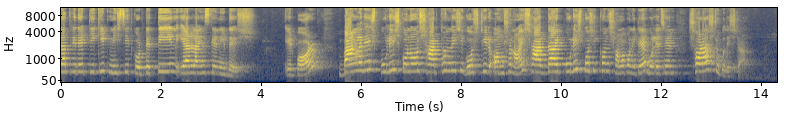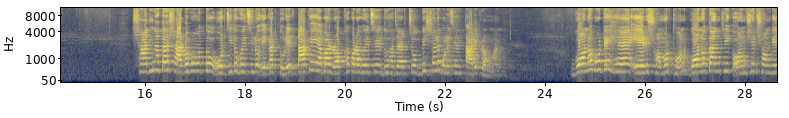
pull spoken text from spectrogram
যাত্রীদের টিকিট নিশ্চিত করতে তিন এয়ারলাইন্সকে নির্দেশ। এরপর বাংলাদেশ পুলিশ কোনো স্বার্থন্বেষী গোষ্ঠীর অংশ নয়, সারদায় পুলিশ প্রশিক্ষণ সমাপনীতে বলেছেন স্বরাষ্ট্র উপদেষ্টা। স্বাধীনতা সার্বভৌমত্ব অর্জিত হয়েছিল একাত্তরে, তাকেই আবার রক্ষা করা হয়েছে দু হাজার চব্বিশ সালে বলেছেন তারেক রহমান। গণভোটে হ্যাঁ এর সমর্থন, গণতান্ত্রিক অংশের সঙ্গে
